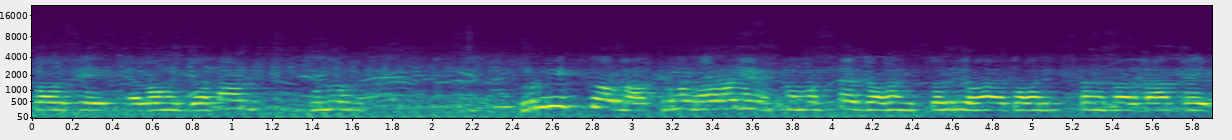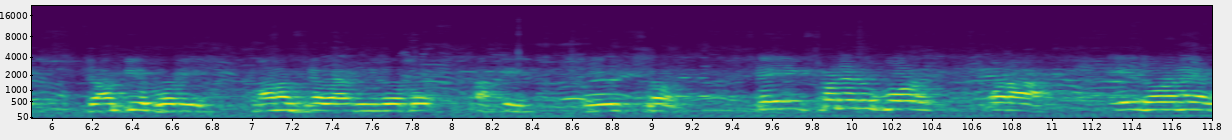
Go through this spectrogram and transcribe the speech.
চলছে এবং যখন কোনো দুর্ভিক্ষ বা কোনো ধরনের সমস্যা যখন তৈরি হয়, তখন ইসলাম সরকারকে ঝাঁপিয়ে পড়ে। মানব সেবার নিরত থাকে, এই ঈশ্বর সেই ঈশ্বরের উপর করা এই ধরনের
